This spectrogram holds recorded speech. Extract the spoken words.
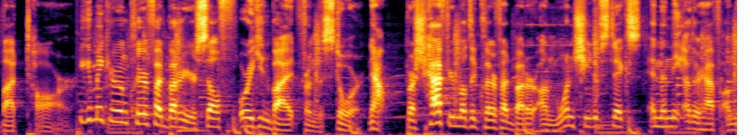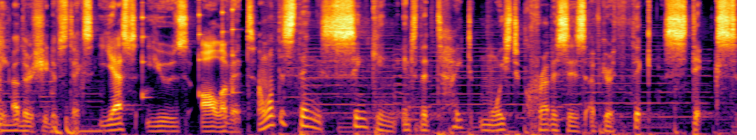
butter. You can make your own clarified butter yourself, or you can buy it from the store. Now, brush half your melted clarified butter on one sheet of sticks, and then the other half on the other sheet of sticks. Yes, use all of it. I want this thing sinking into the tight, moist crevices of your thick sticks.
